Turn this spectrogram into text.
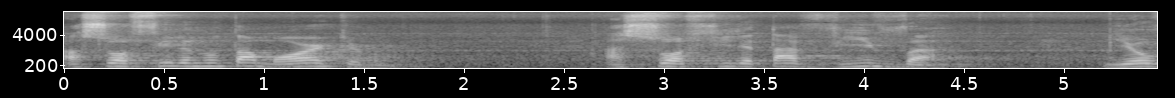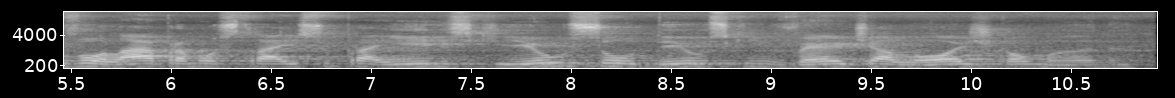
A sua filha não está morta, irmão. A sua filha está viva. E eu vou lá para mostrar isso para eles: que eu sou Deus que inverte a lógica humana.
